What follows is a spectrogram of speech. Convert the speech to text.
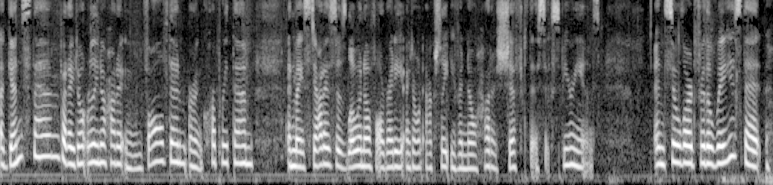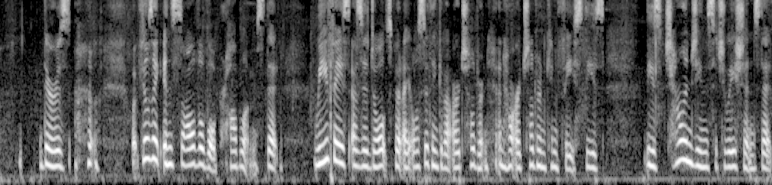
against them, but I don't really know how to involve them or incorporate them. And my status is low enough already, I don't actually even know how to shift this experience. And so, Lord, for the ways that there's what feels like insolvable problems that we face as adults, but I also think about our children and how our children can face these these challenging situations that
